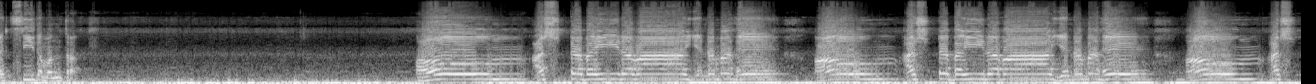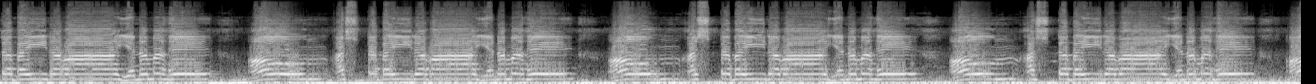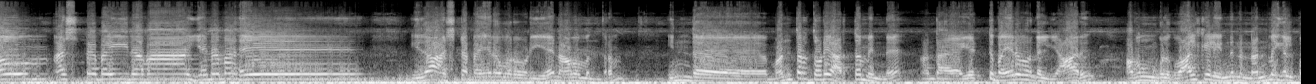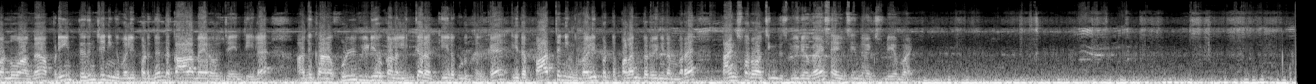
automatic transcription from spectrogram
லெட் சி த மந்திரம் ஓம் அஷ்டபைரவாய நமஹே ஓம் அஷ்டபைரவாய நமஹே ஓம் அஷ்டபைரவாய நமஹே ॐ अष्टभैरवाय नमः ॐ अष्टभैरवाय नमः ॐ अष्टभैरवाय नमः ॐ अष्टभैरवाय नमः இதான் அஷ்டபைரவருடைய நாம மந்திரம் இந்த மந்திரத்தோடைய அர்த்தம் என்ன அந்த எட்டு பைரவர்கள் யாரு அவங்க உங்களுக்கு வாழ்க்கையில் என்னென்ன நன்மைகள் பண்ணுவாங்க அப்படின்னு தெரிஞ்சு நீங்க வழிபடுங்க இந்த காலபைரவ ஜெயந்தியில. அதுக்கான ஃபுல் வீடியோக்கான லிங்க் நான் கீழே கொடுத்துருக்கேன். இதை பார்த்து நீங்க வழிபட்டு பலன் பெறுவீங்க நம்புறேன். தேங்க்ஸ் ஃபார் வாட்சிங் this video guys I will next video bye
